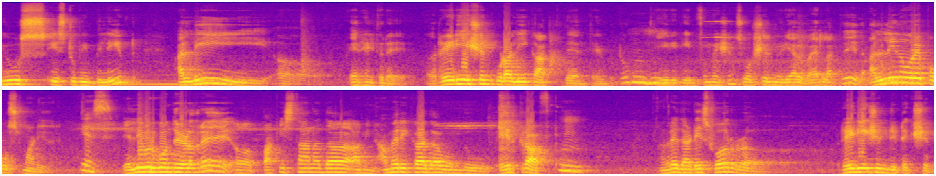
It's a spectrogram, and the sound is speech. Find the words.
news is to be believed ಅಲ್ಲಿ ಏನು ಹೇಳ್ತಾರೆ ರೇಡಿಯೇಷನ್ ಕೂಡ ಲೀಕ್ ಆಗ್ತಿದೆ ಅಂತ ಹೇಳ್ಬಿಟ್ಟು ಈ ರೀತಿ ಇನ್ಫಾರ್ಮೇಶನ್ ಸೋಷಿಯಲ್ ಮೀಡಿಯಲ್ಲಿ ವೈರಲ್ ಆಗ್ತಿದೆ. ಇದು ಅಲ್ಲಿನವರೇ ಪೋಸ್ಟ್ ಮಾಡಿದ್ದಾರೆ. ಎಲ್ಲಿವರೆಗೂ ಅಂತ ಹೇಳಿದ್ರೆ ಪಾಕಿಸ್ತಾನದ ಐ ಮೀನ್ ಅಮೆರಿಕಾದ ಒಂದು ಏರ್ಕ್ರಾಫ್ಟ್ ಅಂದರೆ that is for radiation detection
